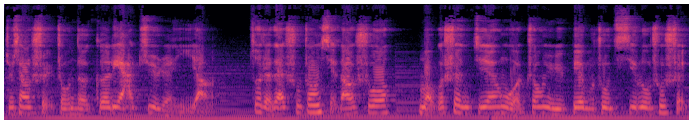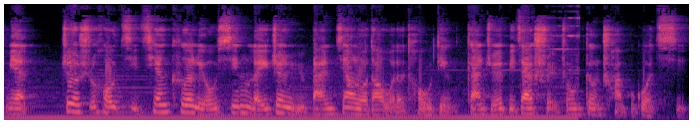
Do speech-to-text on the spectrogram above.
就像水中的歌利亚巨人一样。作者在书中写到说，某个瞬间，我终于憋不住气露出水面，这时候几千颗流星雷阵雨般降落到我的头顶，感觉比在水中更喘不过气。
